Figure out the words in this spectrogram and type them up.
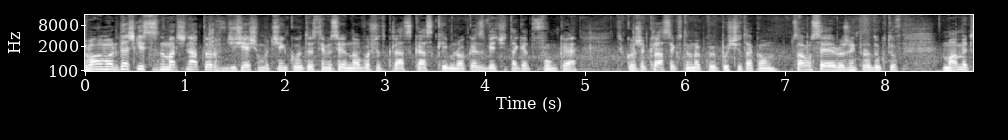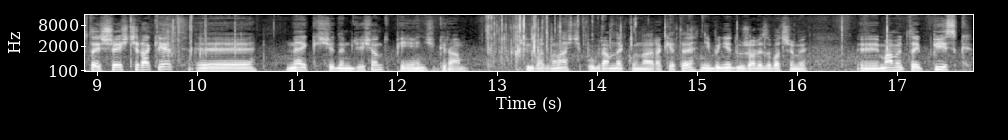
Siemano mordeczki, z Marcinator. W dzisiejszym odcinku testujemy sobie nowość od Klaska, Scream Rockets, wiecie, tak jak Funkę. Tylko, że Klasek w tym roku wypuścił taką całą serię różnych produktów. Mamy tutaj 6 rakiet, yy, NEC 75 gram, czyli chyba 12,5 gram NECu na rakietę. Niby niedużo, ale zobaczymy. Yy, mamy tutaj pisk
